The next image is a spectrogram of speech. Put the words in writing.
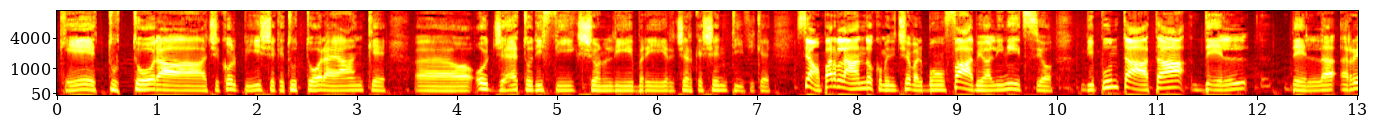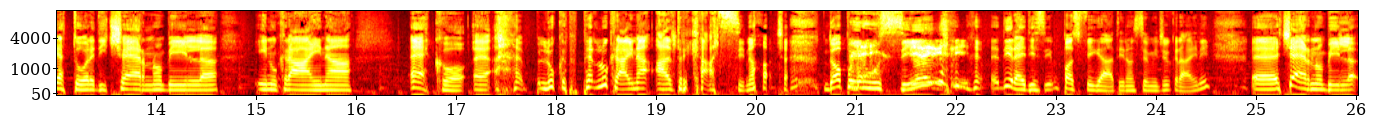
che tuttora ci colpisce, che tuttora è anche eh, oggetto di fiction, libri, ricerche scientifiche. Stiamo parlando, come diceva il buon Fabio all'inizio di puntata, del, del reattore di Chernobyl in Ucraina. Ecco, eh, per l'Ucraina altri cazzi, no? Cioè, dopo i eh, russi, direi di, sì. direi di sì, un po' sfigati i nostri amici ucraini. Eh, Chernobyl,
